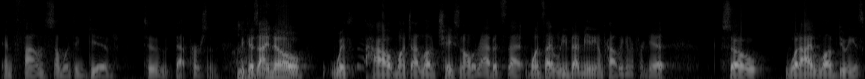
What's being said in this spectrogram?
and found someone to give to that person. Huh. Because I know with how much I love chasing all the rabbits that once I leave that meeting, I'm probably going to forget. So, what I love doing is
